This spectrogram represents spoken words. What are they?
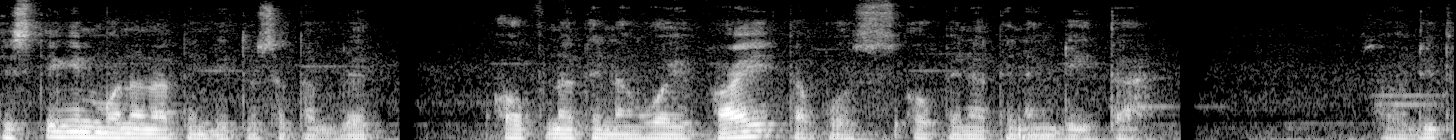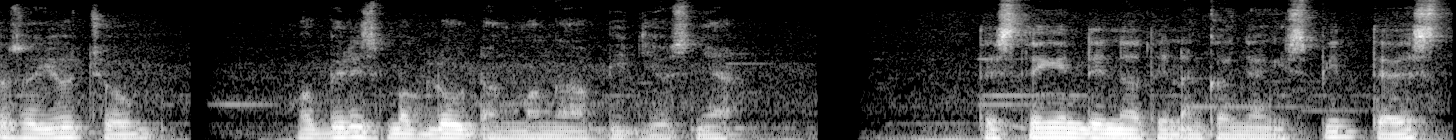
Testingin muna natin dito sa tablet. Off natin ang wifi tapos open natin ang data. So dito sa YouTube, mabilis mag-load ang mga videos niya. Testingin din natin ang kanyang speed test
